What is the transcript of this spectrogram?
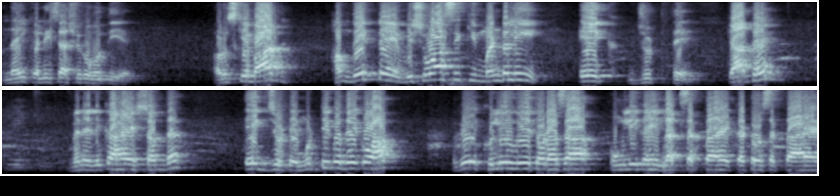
नई कलीसिया शुरू होती है। और उसके बाद हम देखते हैं, विश्वासी की मंडली एकजुट थे। क्या थे? मैंने लिखा है शब्द एकजुट है। मुट्ठी को देखो आप। वे खुली हुई थोड़ा सा उंगली कहीं लग सकता है, कट हो सकता है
